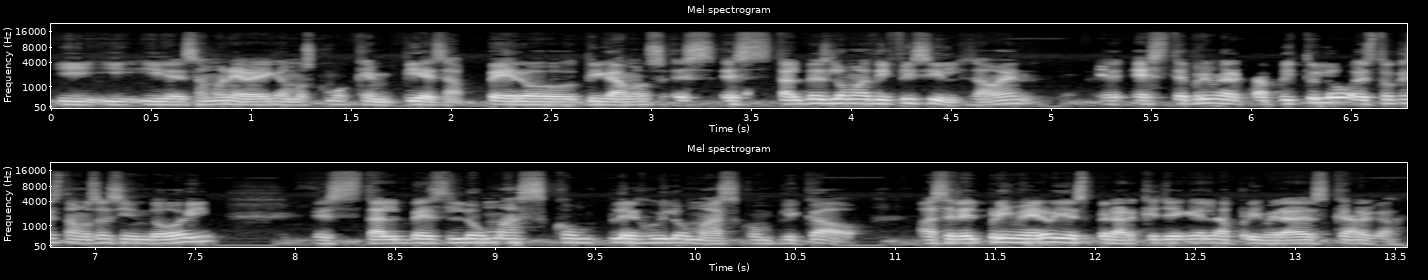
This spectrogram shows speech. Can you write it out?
y, de esa manera, digamos, como que empieza. Pero, digamos, es, es, tal vez lo más difícil, ¿saben? E, este primer capítulo, esto que estamos haciendo hoy, es tal vez lo más complejo y lo más complicado. Hacer el primero y esperar que llegue la primera descarga,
